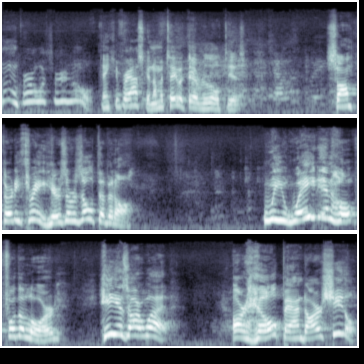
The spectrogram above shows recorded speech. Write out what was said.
Hmm, girl, what's the result? Thank you for asking. I'm going to tell you what that result is. Psalm 33. Here's the result of it all. We wait and hope for the Lord. He is our what? Our help and our shield.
